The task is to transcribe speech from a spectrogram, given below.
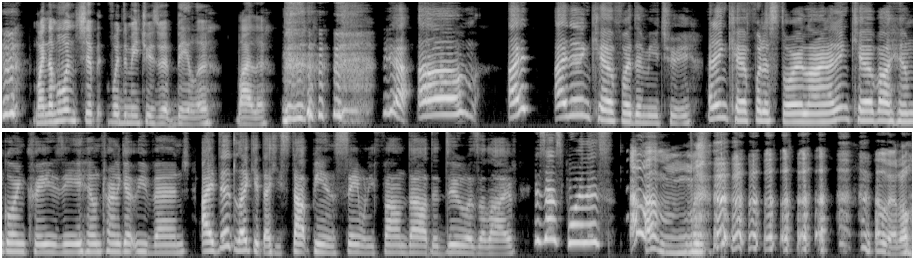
My number one ship for Dimitri is with Baylor. Baylor. yeah, um I I didn't care for Dimitri. I didn't care for the storyline. I didn't care about him going crazy, him trying to get revenge. I did like it that he stopped being insane when he found out the dude was alive. Is that spoilers? Um, a little.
